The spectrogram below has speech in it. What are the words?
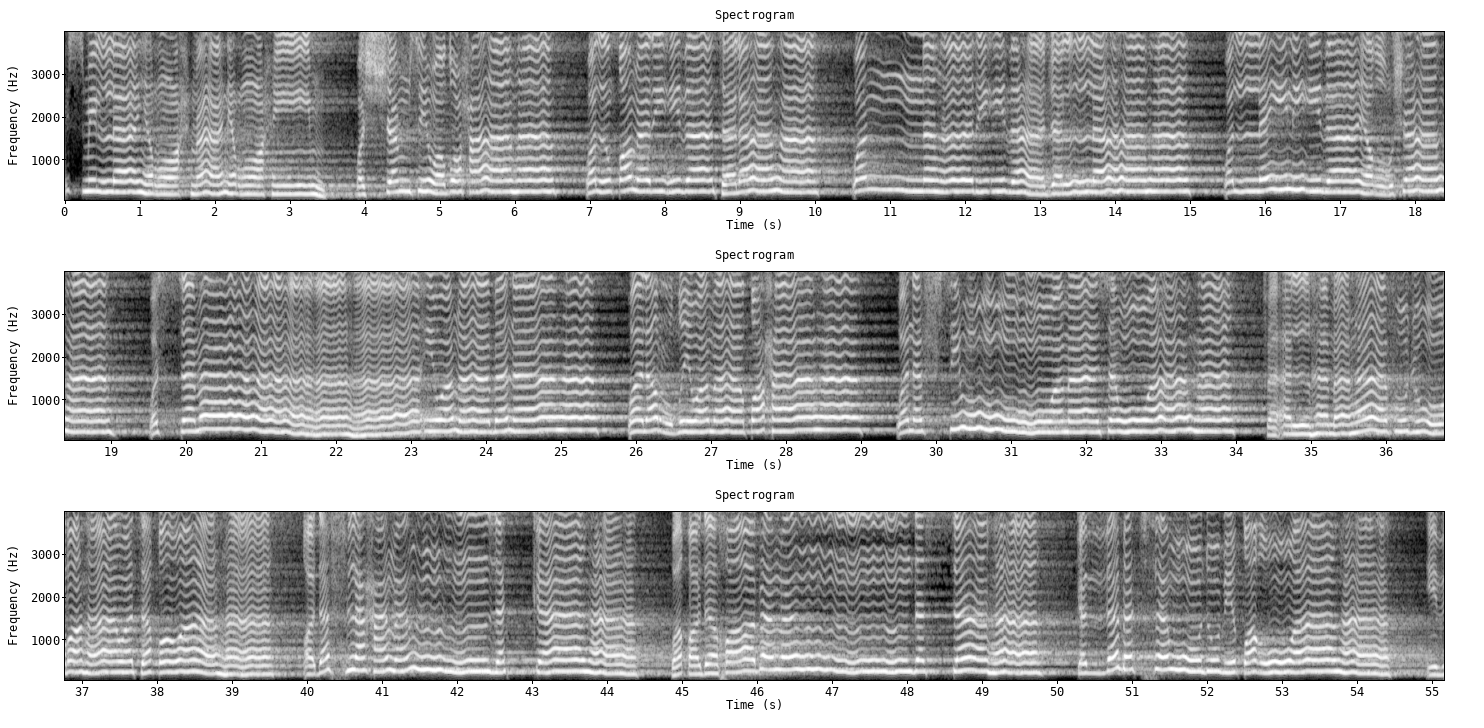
بسم الله الرحمن الرحيم. والشمس وضحاها والقمر إذا تلاها والنهار إذا جلاها والليل إذا يغشاها والسماء وما بناها والأرض وما طحاها ونفس وما سواها فألهمها فجورها وتقواها قد أفلح من زكاها وقد خاب من دساها كذبت ثمود بطغواها إذ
